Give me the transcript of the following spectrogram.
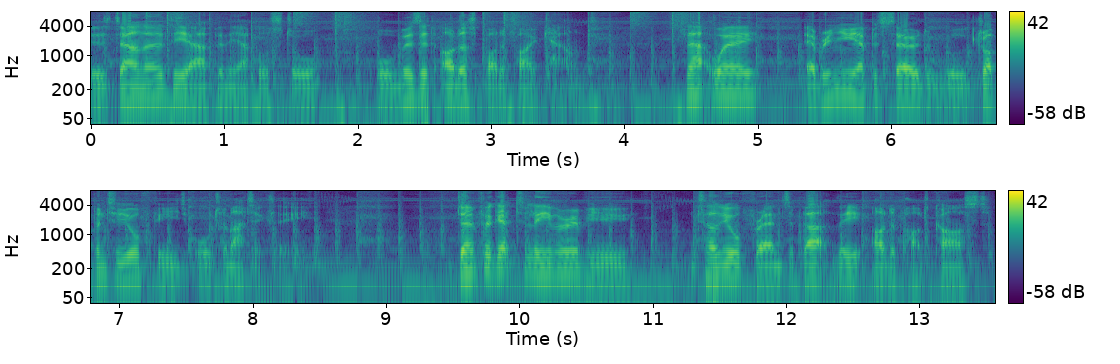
is download the app in the Apple Store or visit Otter Spotify account. That way, every new episode will drop into your feed automatically. Don't forget to leave a review and tell your friends about the Otter Podcast.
